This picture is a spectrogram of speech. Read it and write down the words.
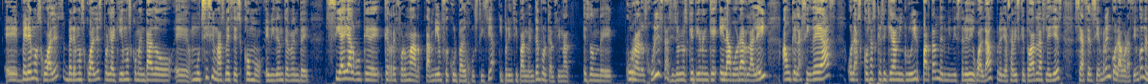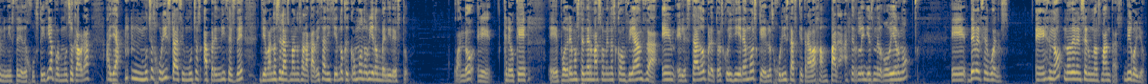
eh, veremos cuáles, veremos cuáles, porque aquí hemos comentado eh, muchísimas veces cómo, evidentemente, si hay algo que, que reformar, también fue culpa de justicia, y principalmente porque al final es donde curra los juristas y son los que tienen que elaborar la ley, aunque las ideas o las cosas que se quieran incluir partan del Ministerio de Igualdad, pero ya sabéis que todas las leyes se hacen siempre en colaboración con el Ministerio de Justicia, por mucho que ahora haya muchos juristas y muchos aprendices de llevándose las manos a la cabeza diciendo que cómo no vieron venir esto. Cuando eh, creo que eh, podremos tener más o menos confianza en el Estado, pero todos coincidiremos que los juristas que trabajan para hacer leyes en el gobierno eh, deben ser buenos. Eh, ¿No? No deben ser unos mantas, digo yo.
